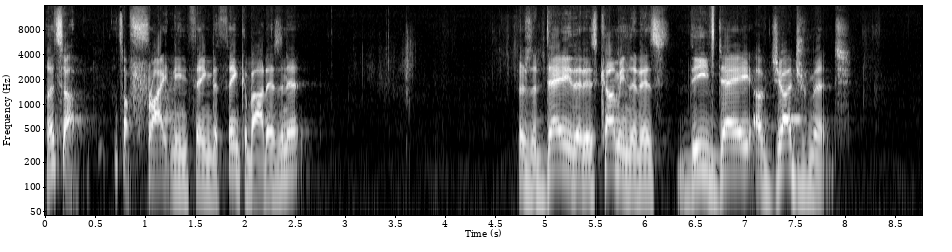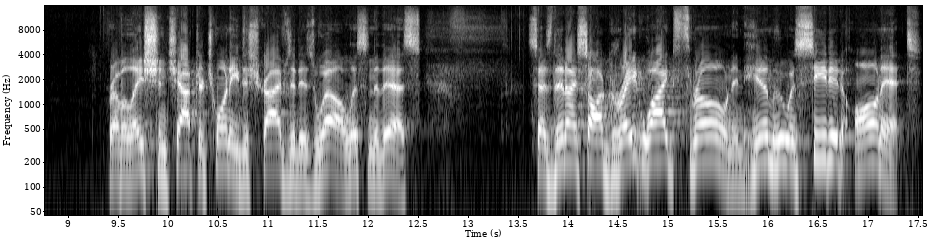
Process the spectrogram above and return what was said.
That's a, that's a frightening thing to think about, isn't it? There's a day that is coming that is the day of judgment. Revelation chapter 20 describes it as well. Listen to this. It says, Then I saw a great white throne and him who was seated on it.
